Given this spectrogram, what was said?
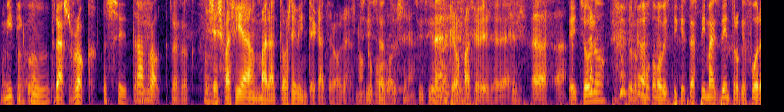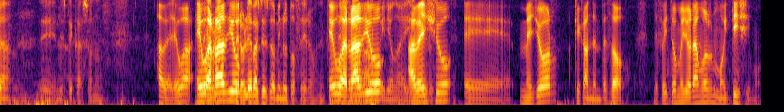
Mítico, uh -huh. rock. Sí, trash rock. Tras rock. Uh -huh. Eses facían maratóns de 24 horas, non? Sí, como exacto, vos, sí, eh? sí, sí, que o face desde... Sí. e Cholo, Cholo como, como vestí? Que estás ti máis dentro que fora eh, neste caso, non? A ver, eu a, eu a radio Pero levas desde o minuto cero Eu a radio a vexo eh, mellor que cando empezou De feito, melloramos moitísimo.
